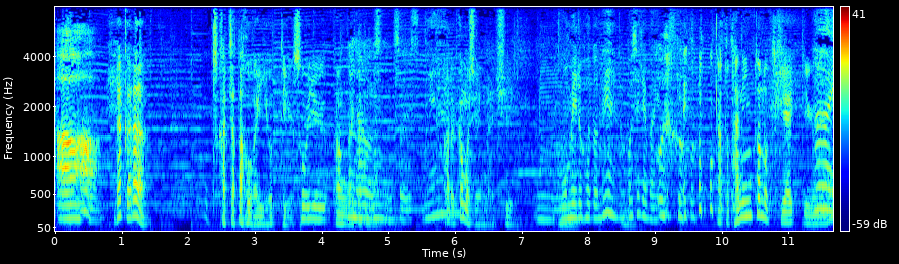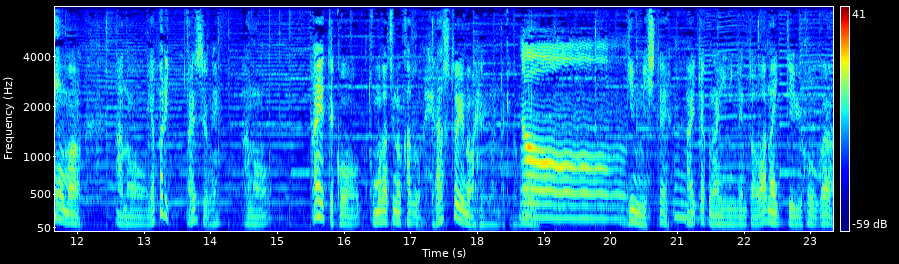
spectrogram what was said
あだから使っちゃった方がいいよっていうそういう考えあ方もなるほどそうですね。ねあるかもしれないし。うん。揉めるほどね残せればいいですけど、あと他人との付き合いっていうのも、はい。まああのやっぱりあれですよね。あのあえてこう友達の数を減らすというのは変なんだけども吟味してうん。会いたくない人間と会わないっていう方が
